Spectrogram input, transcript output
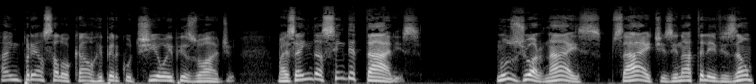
a imprensa local repercutia o episódio, mas ainda sem detalhes. Nos jornais, sites e na televisão,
